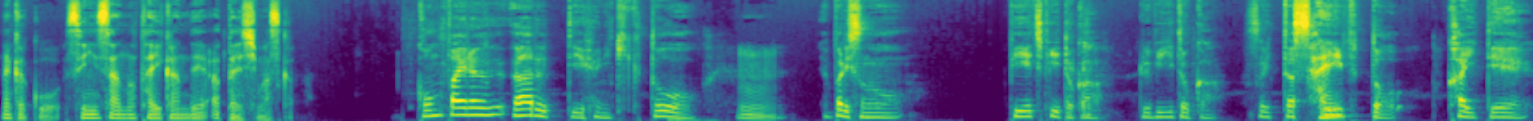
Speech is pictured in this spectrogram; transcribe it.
なんかこう、スインさんの体感であったりしますか？コンパイラーがあるっていうふうに聞くと、うん。やっぱりその PHP とか Ruby とかそういったスクリプトを書いて、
